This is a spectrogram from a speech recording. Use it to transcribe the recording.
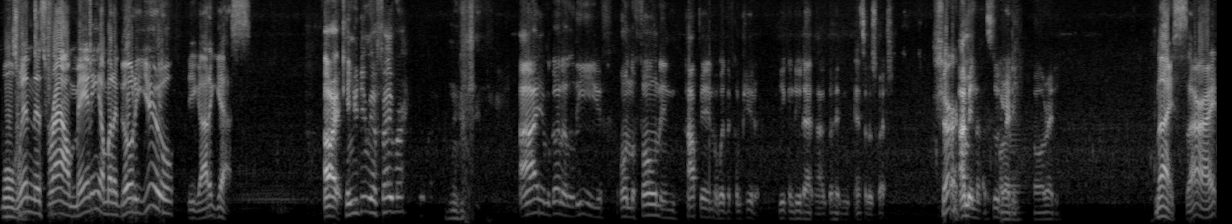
will win this round. Manny, I'm going to go to you. You got to guess. All right, can you do me a favor? I am gonna leave on the phone and hop in with the computer. You can do that. I'll go ahead and answer this question. Sure. I'm in the studio already. Already. Nice. All right.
